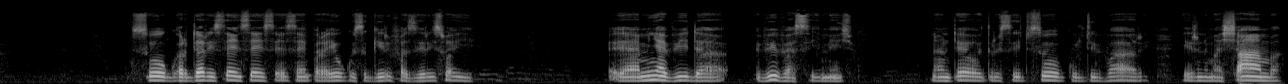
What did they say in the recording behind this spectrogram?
Só guardar 100, 100, 100, 100 para eu conseguir fazer isso aí. É, a minha vida vive assim mesmo. Não tem outro sítio, só cultivar, ir numa chamba,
